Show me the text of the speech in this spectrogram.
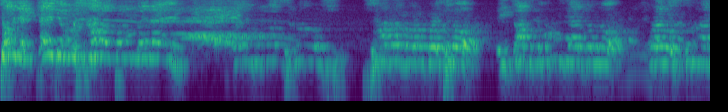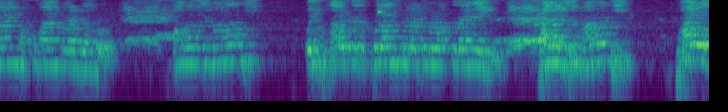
জমিনে ঢেলে দিয়ে মানুষ সাদা বরণ করে বাংলাদেশের মানুষ সাদা বরণ করেছিল এই জাতিকে মুক্তি দেওয়ার জন্য, কোরআন ও সুন্নাহর আইন বাস্তবায়ন করার জন্য। বাংলাদেশের মানুষ ওই ভারতের গোলামি করার জন্য রক্ত দেয়নি বাংলাদেশের মানুষ ভারত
